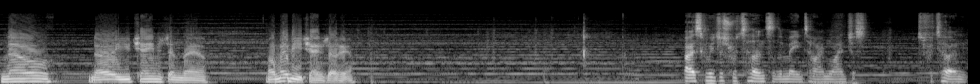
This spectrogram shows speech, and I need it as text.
No, no, you changed in there. Or maybe you changed out here. Guys, can we just return to the main timeline? Just, just return.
